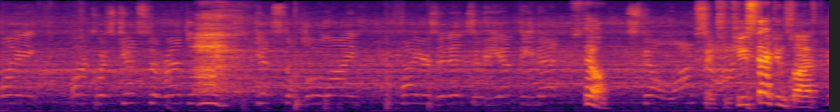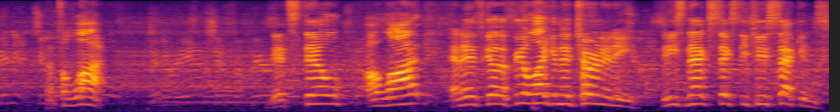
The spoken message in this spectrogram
play. Gets the red line, gets the blue line, fires it into the empty net. Still, Still lots 62 seconds left. minute and two That's a lot. the goal. And the reaction from Mary It's still a lot, and it's gonna feel like an eternity. These next 62 seconds.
